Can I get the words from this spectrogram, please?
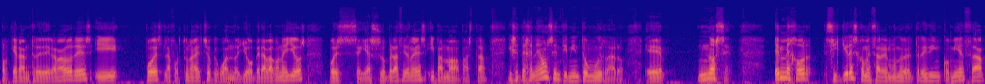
porque eran traders ganadores y pues la fortuna ha hecho que cuando yo operaba con ellos, pues seguía sus operaciones y palmaba pasta. Y se te genera un sentimiento muy raro. Eh, no sé. Es mejor, si quieres comenzar en el mundo del trading, comienza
